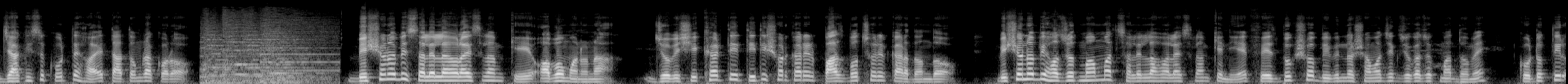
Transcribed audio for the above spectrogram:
যা কিছু করতে হয় তা তোমরা করো। বিশ্বনবী সাল্লাহ আলাইস্লামকে অবমাননা। জবি শিক্ষার্থী তিতি সরকারের পাঁচ বছরের কারাদণ্ড। বিশ্বনবী হজরত মোহাম্মদ সাল্লাহ আলাইস্লামকে নিয়ে ফেসবুক সহ বিভিন্ন সামাজিক যোগাযোগ মাধ্যমে কটুক্তির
